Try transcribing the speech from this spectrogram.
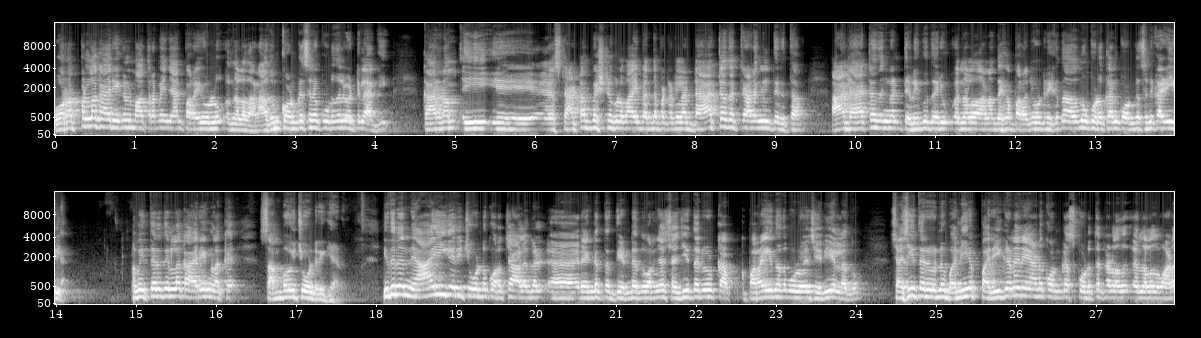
ഉറപ്പുള്ള കാര്യങ്ങൾ മാത്രമേ ഞാൻ പറയുള്ളൂ എന്നുള്ളതാണ്. അതും കോൺഗ്രസിനെ കൂടുതൽ വെട്ടിലാക്കി. കാരണം ഈ സ്റ്റാർട്ടപ്പ് മിഷനുകളുമായി ബന്ധപ്പെട്ടിട്ടുള്ള ഡാറ്റ തെറ്റാണെങ്കിൽ തിരുത്താം. ആ ഡാറ്റ നിങ്ങൾ തെളിവ് തരൂ എന്നുള്ളതാണ് അദ്ദേഹം പറഞ്ഞുകൊണ്ടിരിക്കുന്നത്. അതൊന്നും കൊടുക്കാൻ കോൺഗ്രസിന് കഴിയില്ല. അപ്പോൾ ഇത്തരത്തിലുള്ള കാര്യങ്ങളൊക്കെ സംഭവിച്ചുകൊണ്ടിരിക്കുകയാണ്. ഇതിനെ ന്യായീകരിച്ചുകൊണ്ട് കുറച്ച് ആളുകൾ രംഗത്തെത്തിയിട്ടുണ്ട്. എന്ന് പറഞ്ഞാൽ ശശി തരൂർ പറയുന്നത് മുഴുവൻ ശരിയല്ലെന്നും ശശി തരൂരിന് വലിയ പരിഗണനയാണ് കോൺഗ്രസ് കൊടുത്തിട്ടുള്ളത് എന്നുള്ളതുമാണ്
